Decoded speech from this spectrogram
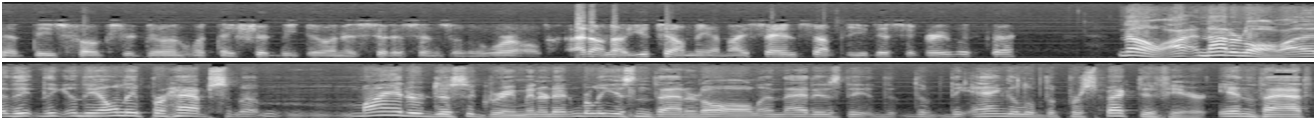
that these folks are doing what they should be doing as citizens of the world. I don't know. You tell me. Am I saying something you disagree with, Chris? No, I, not at all. I, the, the the only perhaps minor disagreement, and it really isn't that at all, and that is the, the the angle of the perspective here. In that,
